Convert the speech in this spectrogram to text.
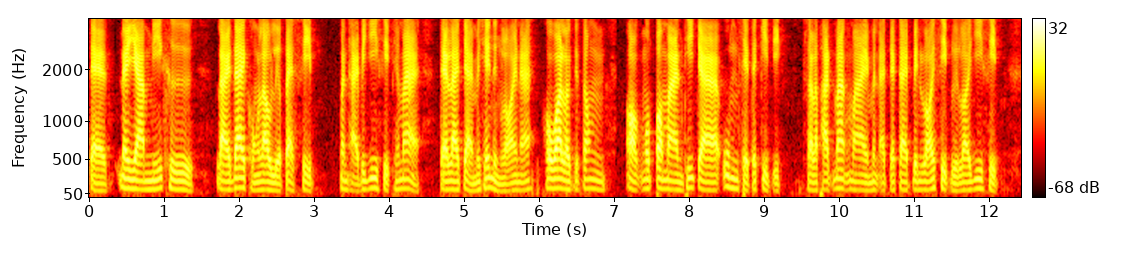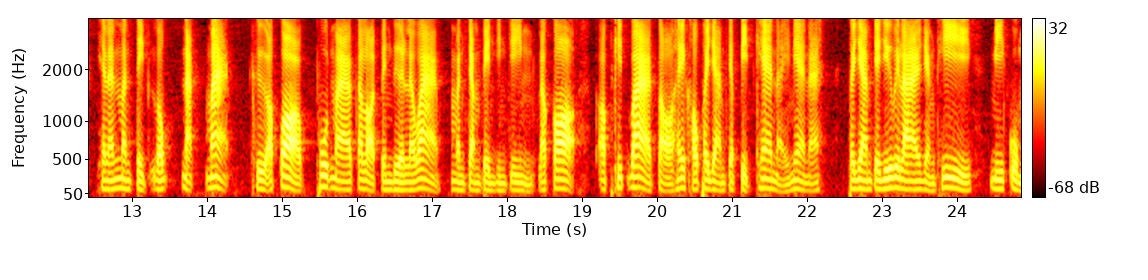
แต่ในยามนี้คือรายได้ของเราเหลือ 80 มันหายไป20ใช่ไหมแต่รายจ่ายไม่ใช่100นะ เพราะว่าเราจะต้องออกงบประมาณที่จะอุ้มเศรษฐกิจอีกสารพัดมากมาย มันอาจจะกลายเป็น110หรือ120ฉะนั้นมันติดลบหนักมาก คือออฟก็พูดมาตลอดเป็นเดือนแล้วว่ามันจำเป็นจริง ๆ แล้วก็ออฟคิดว่าต่อให้เขาพยายามจะปิดแค่ไหนเนี่ยนะ พยายามจะยื้อเวลาอย่างที่มีกลุ่ม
